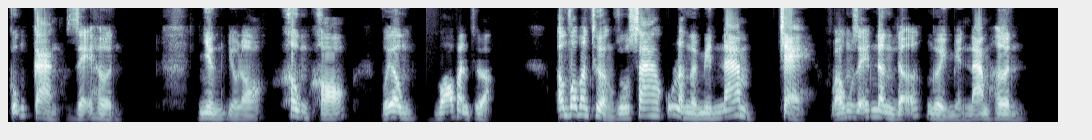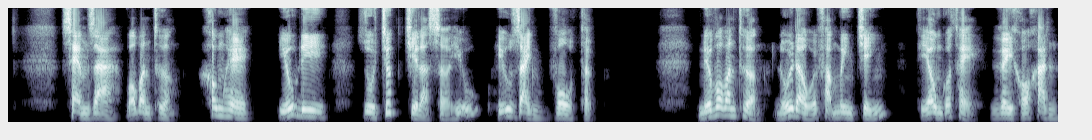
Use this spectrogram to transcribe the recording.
cũng càng dễ hơn. Nhưng điều đó không khó với ông Võ Văn Thưởng. Ông Võ Văn Thưởng dù sao cũng là người miền Nam, trẻ và ông dễ nâng đỡ người miền Nam hơn. Xem ra Võ Văn Thưởng không hề yếu đi dù chức chỉ là sở hữu, hữu danh vô thực. Nếu Võ Văn Thưởng đối đầu với Phạm Minh Chính thì ông có thể gây khó khăn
